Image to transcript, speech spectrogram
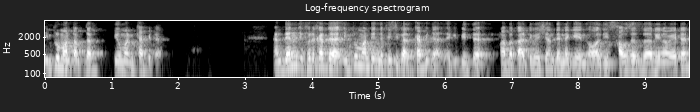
improvement of the human capital. And then if you look at the improvement in the physical capital with the rubber cultivation, then again all these houses were renovated,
